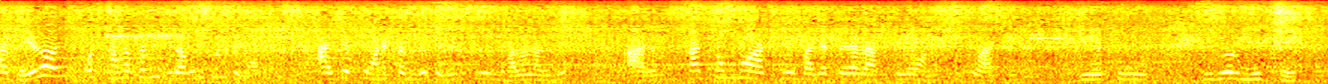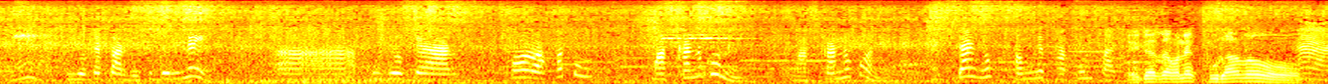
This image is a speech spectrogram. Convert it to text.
আর বেরোয় ওই সামনাসামনি ঘোরাঘুরি করে চলে আজকে একটু অনেকটা দূরে চলে বেশ ভালো লাগবে আর কাজকর্ম আছে, বাজার টাজার আছে, অনেক কিছু আছে। যেহেতু পুজোর মুখে হ্যাঁ পুজোটা তো আর বেশি দেরি নেই। পুজোকে আর হয়তো মাঝখানেও নেই মাঝখানেও নেই। যাই হোক সঙ্গে থাকুন এটা তো অনেক পুরানো। হ্যাঁ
